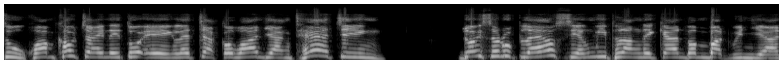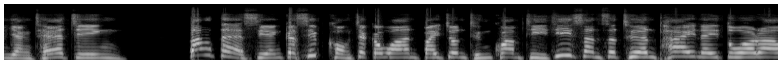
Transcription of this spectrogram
สู่ความเข้าใจในตัวเองและจักรวาลอย่างแท้จริง โดยสรุปแล้วเสียงมีพลังในการบำบัดวิญญาณอย่างแท้จริง ตั้งแต่เสียงกระซิบของจักรวาลไปจนถึงความถี่ที่สั่นสะเทือนภายในตัวเรา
